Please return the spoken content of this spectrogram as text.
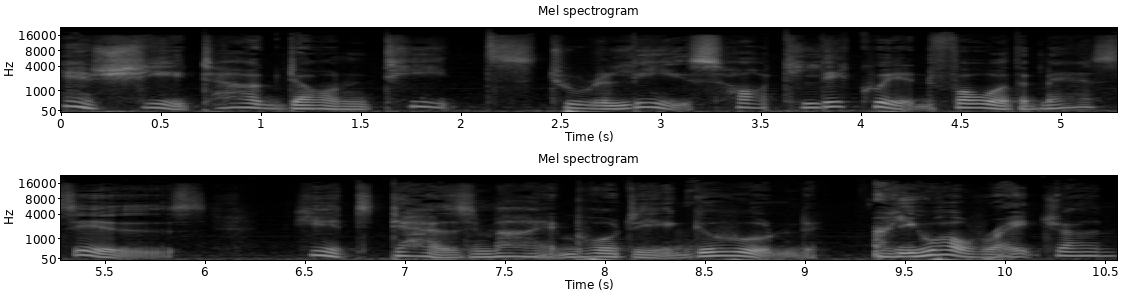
as she tugged on teats to release hot liquid for the masses. It does my body good. Are you all right, John?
